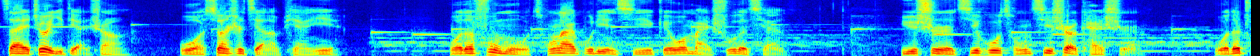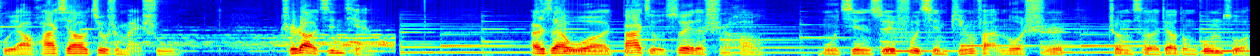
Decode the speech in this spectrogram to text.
在这一点上，我算是捡了便宜。我的父母从来不吝惜给我买书的钱，于是几乎从记事开始，我的主要花销就是买书，直到今天。而在我八九岁的时候，母亲随父亲平反落实政策，调动工作，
